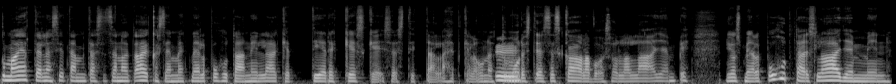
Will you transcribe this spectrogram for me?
Kun mä ajattelen sitä, mitä sä sanoit aikaisemmin, että meillä puhutaan niin lääketiedekeskeisesti tällä hetkellä unettomuudesta mm. ja se skaala voisi olla laajempi. Niin jos meillä puhuttaisiin laajemmin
